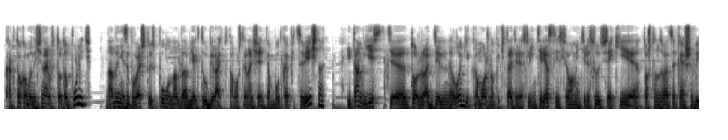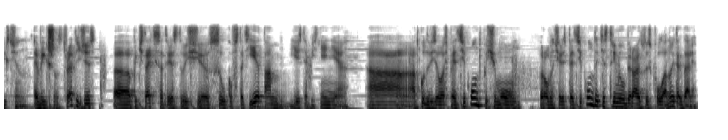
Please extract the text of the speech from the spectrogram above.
как только мы начинаем что-то пулить, надо не забывать, что из пула надо объекты убирать, потому что иначе они там будут копиться вечно. И там есть э, тоже отдельная логика, можно почитать, если интересно, если вам интересуют всякие, то, что называется cache eviction, eviction strategies, э, почитайте соответствующую ссылку в статье, там есть объяснение, а, откуда взялось 5 секунд, почему ровно через 5 секунд эти стримы убираются из пула, ну и так далее.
